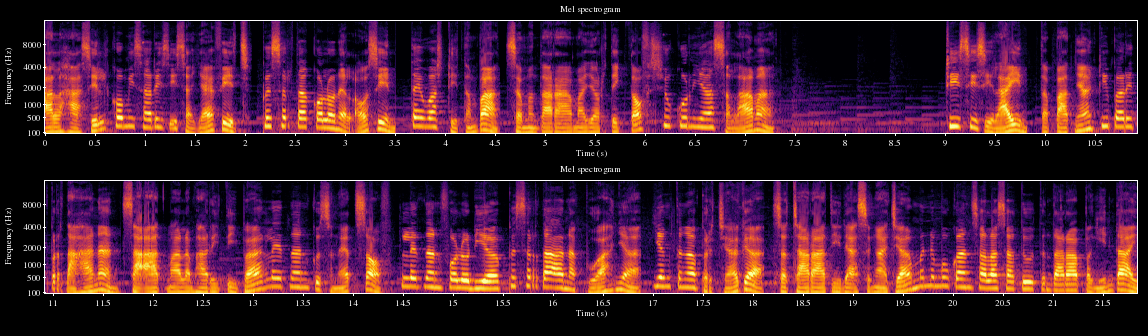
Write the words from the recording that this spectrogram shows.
Alhasil Komisaris Isayevich beserta Kolonel Osin tewas di tempat, sementara Mayor Tiktov syukurnya selamat. Di sisi lain, tepatnya di parit pertahanan, saat malam hari tiba Letnan Kuznetsov, Letnan Volodia beserta anak buahnya yang tengah berjaga secara tidak sengaja menemukan salah satu tentara pengintai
